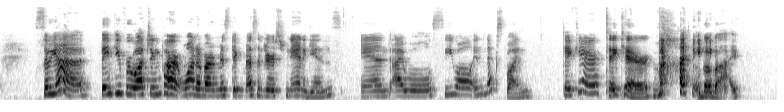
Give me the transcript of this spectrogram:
So yeah, thank you for watching part one of our Mystic Messenger shenanigans, and I will see you all in the next one. Take care. Take care. Bye. Bye bye.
